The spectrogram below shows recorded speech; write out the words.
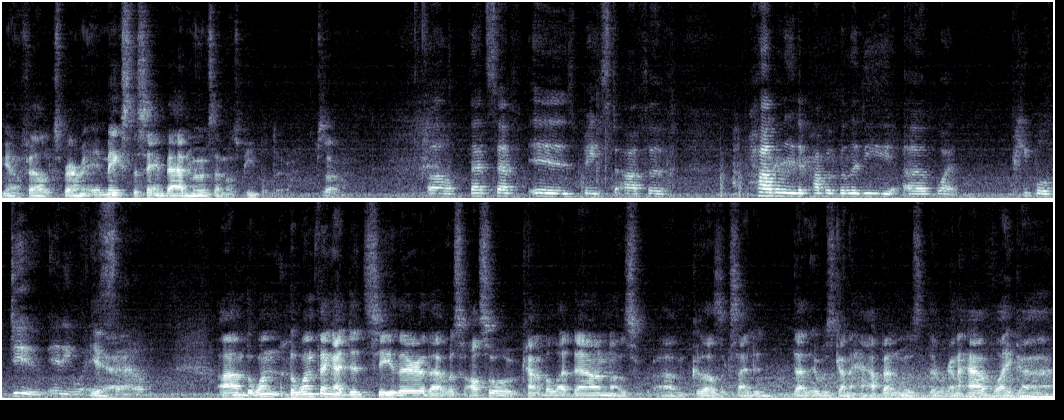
you know, failed experiment. It makes the same bad moves that most people do. So, Well, that stuff is based off of probably the probability of what people do anyway. Yeah. So. Um, the one the one thing I did see there that was also kind of a letdown. I was because I was excited that it was going to happen. Was they were going to have like a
